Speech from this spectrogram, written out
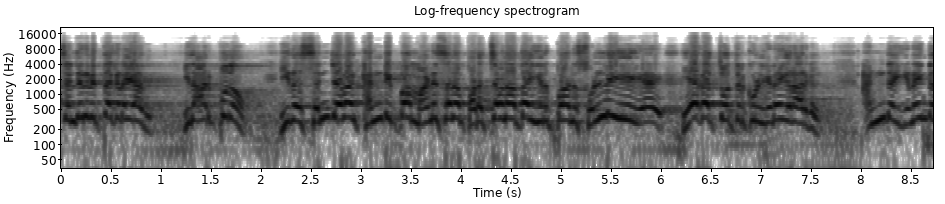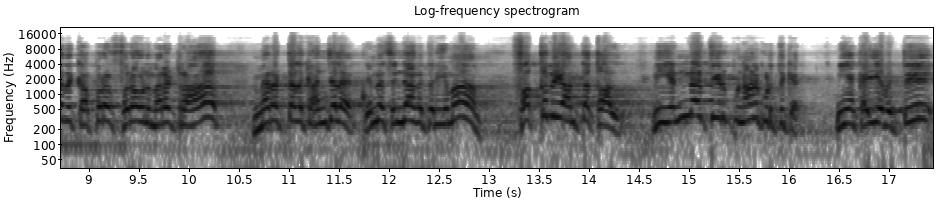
செஞ்சது வித்த கிடையாது. இது அற்புதம். இதை செஞ்சவன் கண்டிப்பா மனுஷனை படைச்சவனா தான் இருப்பான்னு சொல்லி ஏ- ஏகத்துவத்திற்குள் இணைகிறார்கள். அந்த இணைந்ததுக்கு அப்புறம் ஃபிரௌன் மிரட்டுறான் மிரட்டலுக்கு அஞ்சல. என்ன செஞ்சாங்க தெரியுமா? ஃபக்கதி அந்த கால். நீ என்ன தீர்ப்புனாலும் கொடுத்துக்க. நீ என் கையை வெட்டு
